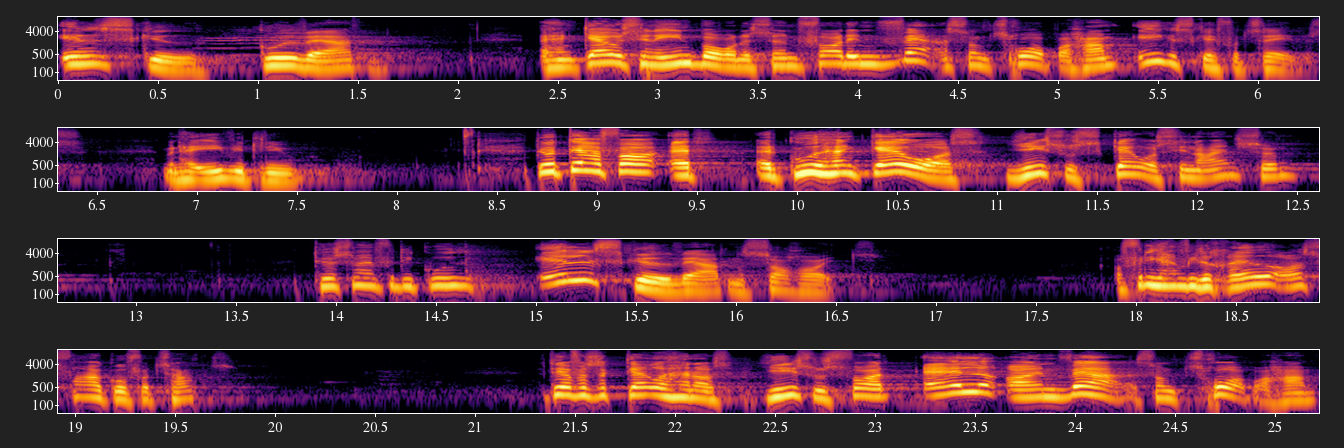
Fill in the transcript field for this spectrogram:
elskede Gud verden, at han gav sin enborgne søn, for at enhver, som tror på ham, ikke skal fortabes, men have evigt liv. Det var derfor, at, at Gud han gav os, Jesus gav os sin egen søn. Det var simpelthen, fordi Gud elskede verden så højt. Og fordi han ville redde os fra at gå fortabt. Derfor så gav han os Jesus for, at alle og enhver, som tror på ham,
